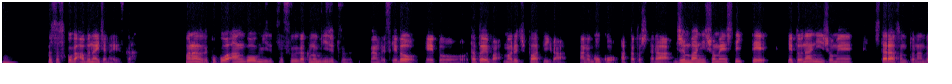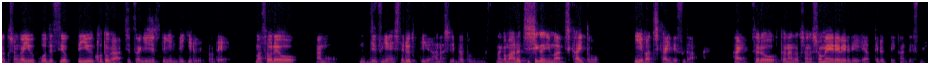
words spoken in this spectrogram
うんそうするとそこが危ないじゃないですか。まあ、なので、ここは暗号技術、数学の技術なんですけど、えっ、と、例えば、マルチパーティーが、あの、5個あったとしたら、順番に署名していって、えっ、と、何人署名したら、そのトランザクションが有効ですよっていうことが、実は技術的にできるので、まあ、それを、あの、実現してるっていう話だと思います。なんか、マルチシグに、まあ、近いと言えば近いですが、はい。それをトランザクションの署名レベルでやってるっていう感じですね。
